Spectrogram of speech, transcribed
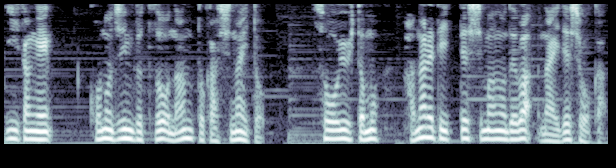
いい加減この人物を何とかしないと、そういう人も離れていってしまうのではないでしょうか。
